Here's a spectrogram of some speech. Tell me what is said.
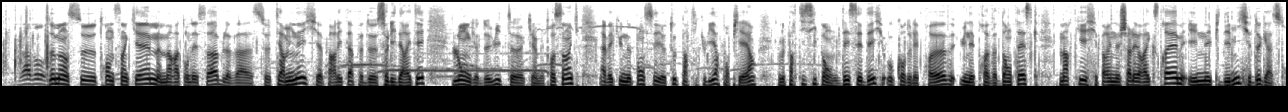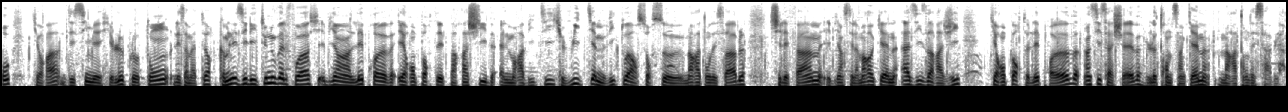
Demain, ce 35e marathon des sables va se terminer par l'étape de solidarité, longue de 8 km 5, avec une pensée toute particulière pour Pierre, le participant décédé au cours de l'épreuve, une épreuve dantesque marquée par une chaleur extrême et une épidémie de gastro qui aura décimé le peloton, les amateurs comme les élites. Une nouvelle fois, eh bien, l'épreuve est remportée par Rachid El Morabiti, huitième victoire sur ce marathon des sables. Chez les femmes, eh bien, c'est la marocaine Aziza Raji qui remporte l'épreuve. Ainsi s'achève le 35e Marathon des Sables.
